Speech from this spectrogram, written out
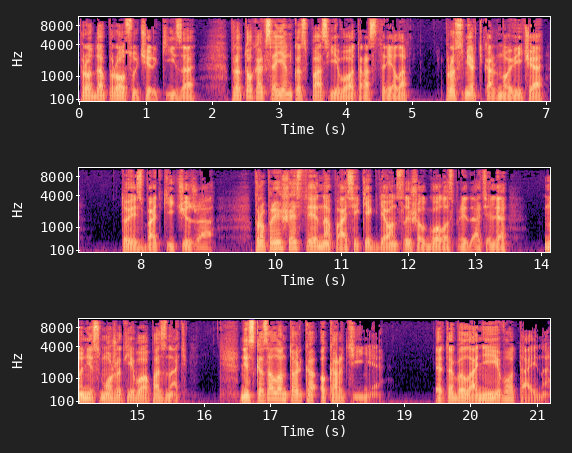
про допрос у Черкиза, про то, как Саенко спас его от расстрела, про смерть Карновича, то есть батьки Чижа, про происшествие на пасеке, где он слышал голос предателя, но не сможет его опознать. Не сказал он только о картине. Это была не его тайна.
